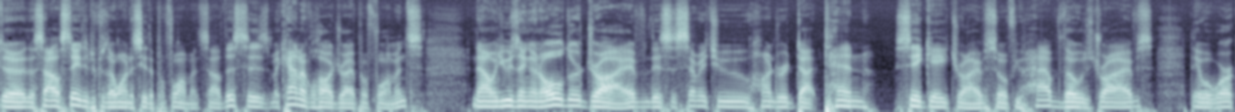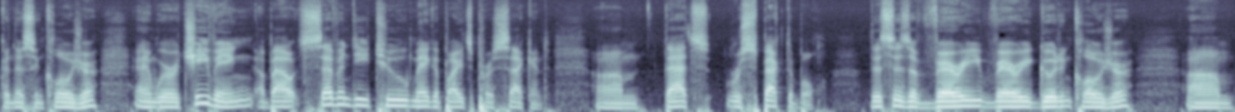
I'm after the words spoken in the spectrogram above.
the, uh, the solid state is because I want to see the performance. Now, this is mechanical hard drive performance. Now, using an older drive, this is 7200.10 Seagate drive. So if you have those drives, they will work in this enclosure. And we're achieving about 72 megabytes per second. Um, that's respectable. This is a very, very good enclosure. Um,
